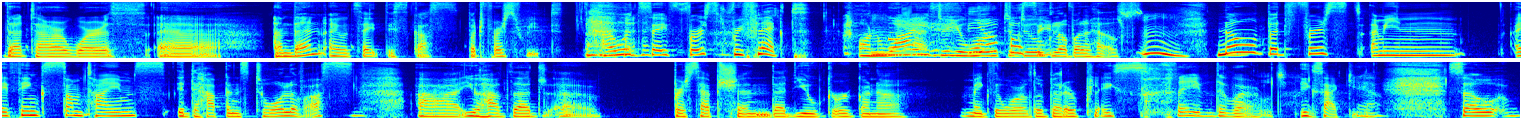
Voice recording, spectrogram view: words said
that are worth uh, and then i would say discuss but first read. I would say first reflect on why do you want to do global health. No, but first, I mean, I think sometimes it happens to all of us. Uh, you have that uh, perception that you're gonna make the world a better place. Save the world. exactly. Yeah. So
